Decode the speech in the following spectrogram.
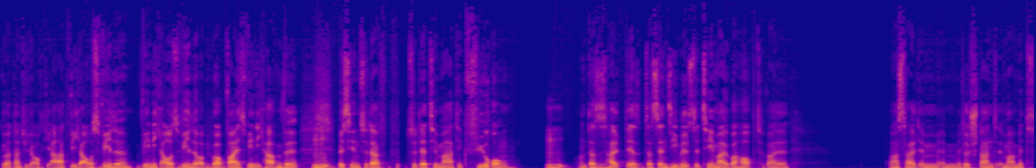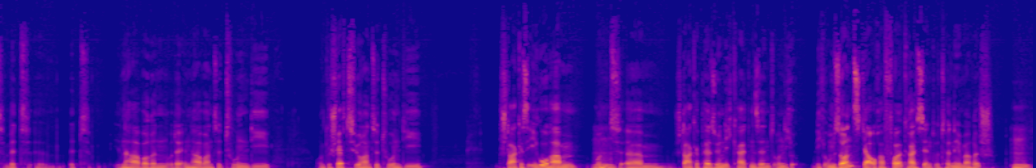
gehört natürlich auch die Art, wie ich auswähle, wen ich auswähle, ob ich überhaupt weiß, wen ich haben will, Mhm. bis hin zu der, zu der Thematik Führung. Mhm. Und das ist halt der, das sensibelste Thema überhaupt, weil du hast halt im, im Mittelstand immer mit, mit, äh, mit Inhaberinnen oder Inhabern zu tun, die und Geschäftsführern zu tun, die ein starkes Ego haben Mhm. und ähm, starke Persönlichkeiten sind und nicht, nicht umsonst ja auch erfolgreich sind unternehmerisch, Mhm.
